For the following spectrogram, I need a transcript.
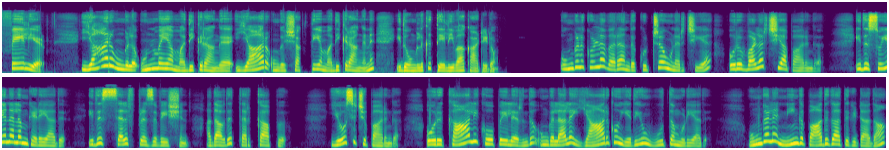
failure யார் உங்களை உண்மையா மதிக்கிறாங்க? யார் உங்க சக்திய மதிக்கிறாங்கன்னு இது உங்களுக்கு தெளிவா காட்டிடும். உங்களுக்குள்ள வர அந்த குற்ற உணர்ச்சிய ஒரு வளர்ச்சியா பாருங்க. இது சுயநலம் கிடையாது. இது செல்ஃப் ப்ரெசர்வேஷன் அதாவது தற்காப்பு. யோசிச்சு பாருங்க. ஒரு காலி கோப்பையில இருந்து உங்களால யாருக்கும் எதையும் ஊத்த முடியாது. உங்களை நீங்க பாதுகாத்துக்கிட்டாதான்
